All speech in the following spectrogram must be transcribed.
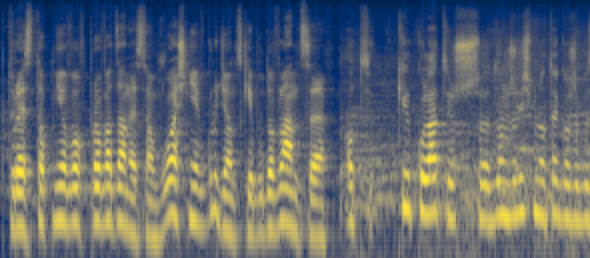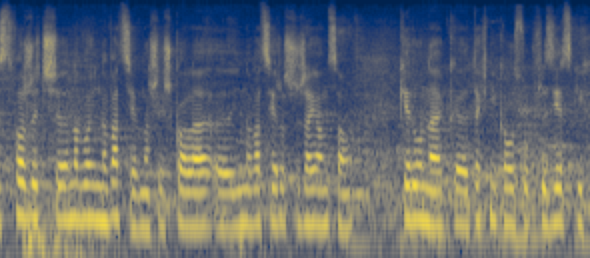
które stopniowo wprowadzane są właśnie w grudziąckiej budowlance. Od kilku lat już dążyliśmy do tego, żeby stworzyć nową innowację w naszej szkole, innowację rozszerzającą kierunek technika usług fryzjerskich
